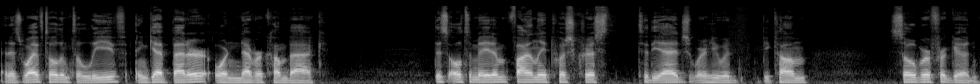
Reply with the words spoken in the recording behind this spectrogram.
and his wife told him to leave and get better or never come back. This ultimatum finally pushed Chris to the edge where he would become sober for good.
